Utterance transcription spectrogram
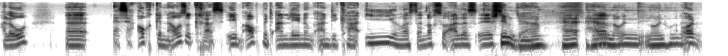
Hallo? Äh, das ist ja auch genauso krass. Eben auch mit Anlehnung an die KI und was dann noch so alles ist. stimmt, und, ja. Hell, Hell Ähm, 9, 900, und-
